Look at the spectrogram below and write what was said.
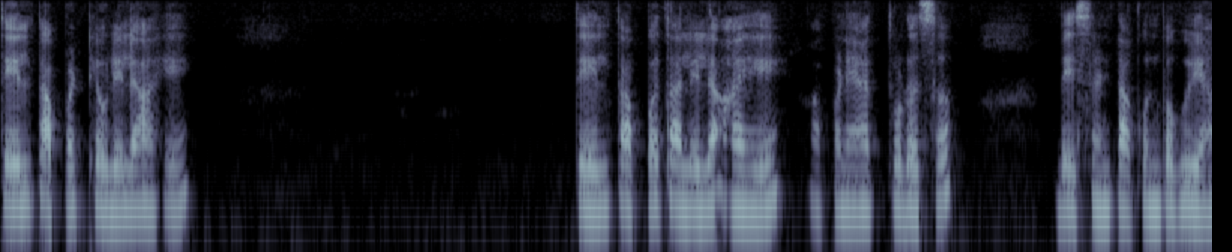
तेल तापत ठेवलेलं आहे. तेल तापत आलेलं आहे. आपण यात थोडंसं बेसन टाकून बघूया.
